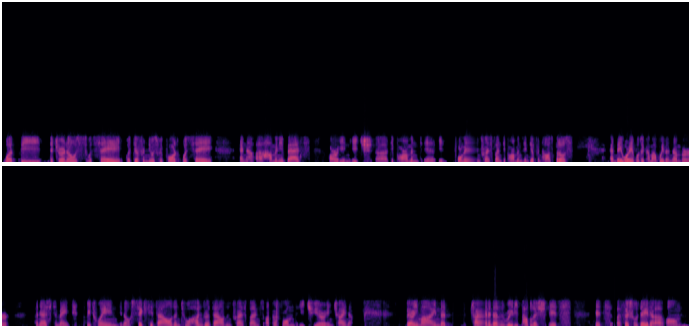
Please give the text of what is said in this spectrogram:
what the, the journals would say, what different news report would say, and uh, how many beds are in each uh, department, uh, organ transplant departments in different hospitals, and they were able to come up with a number, an estimate between you know 60,000 to 100,000 transplants are performed each year in China. Bear in mind that China doesn't really publish its its official data on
